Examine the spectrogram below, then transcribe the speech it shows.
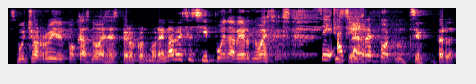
Es mucho ruido y pocas nueces, pero con Morena a veces sí puede haber nueces. Sí, aquí. Sí, perdón.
